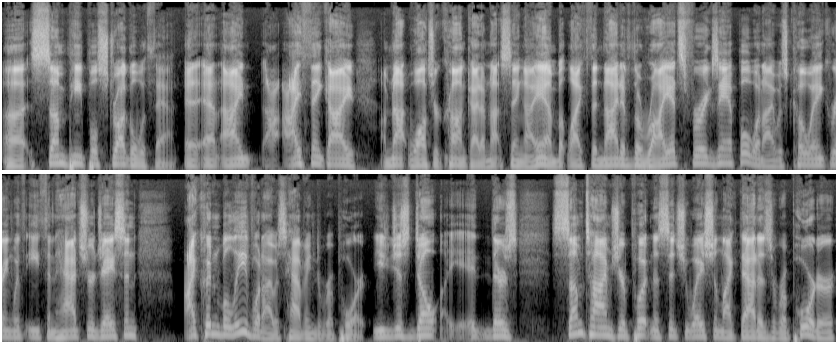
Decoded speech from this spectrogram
Uh, some people struggle with that, and, and, I I think I I'm not Walter Cronkite. I'm not saying I am, but like the night of the riots, for example, when I was co-anchoring with Ethan Hatcher, Jason. I couldn't believe what I was having to report. You just don't. It, there's sometimes you're put in a situation like that as a reporter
